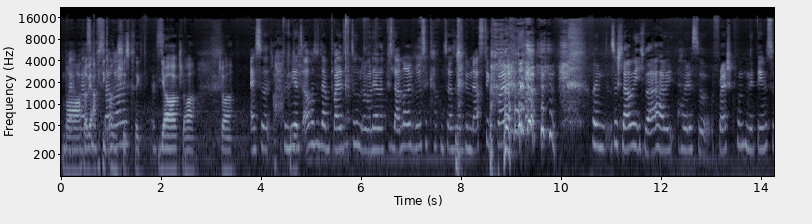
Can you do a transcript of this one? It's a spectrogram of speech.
Boah, da habe ich auch richtig Anschiss gekriegt. Ja, klar, klar. Also, Ach, für mich jetzt auch was mit einem Ball zu tun, aber der hat ein bisschen andere Größe gehabt, und zwar so ein Gymnastikball. und so schlau wie ich war, habe ich, hab ich das so fresh gefunden, mit dem so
